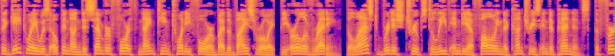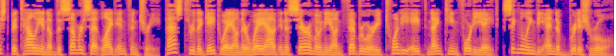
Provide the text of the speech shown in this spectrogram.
The gateway was opened on December 4, 1924 by the Viceroy, the Earl of Reading, the last British troops to leave India following the country's independence. The 1st Battalion of the Somerset Light Infantry, passed through the gateway on their way out in a ceremony on February 28, 1948, signalling the end of British rule.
